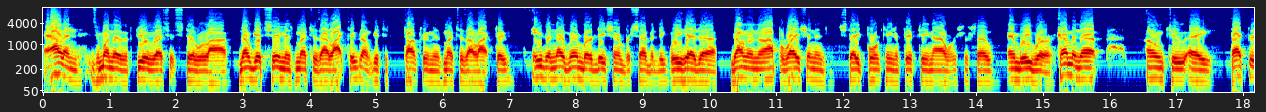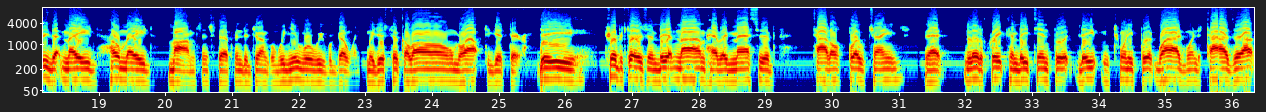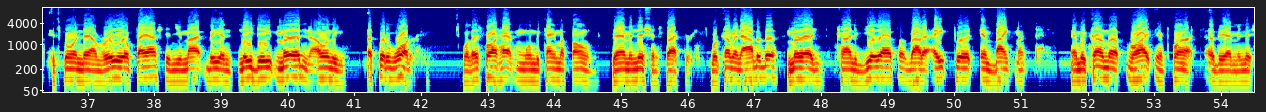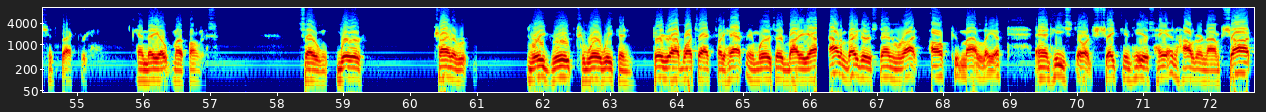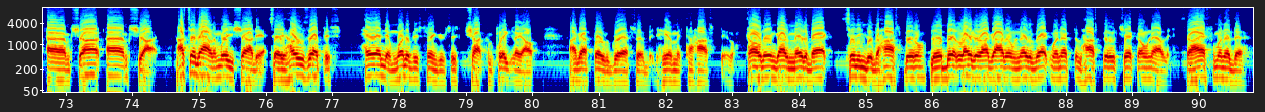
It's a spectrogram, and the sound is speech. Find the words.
Alan is one of the few of us that's still alive. Don't get to see him as much as I like to. Don't get to talk to him as much as I like to. Either November or December 70, we had uh, gone on an operation and stayed 14 or 15 hours or so. And we were coming up onto a factory that made homemade bombs and stuff in the jungle. We knew where we were going. We just took a long route to get there. The tributaries in Vietnam have a massive tidal flow change. That little creek can be 10 foot deep and 20 foot wide. When the tide's out, it's going down real fast and you might be in knee deep mud and only a foot of water. Well, that's what happened when we came up on the ammunition factory. We're coming out of the mud, trying to get up about an eight foot embankment, and we come up right in front of the ammunition factory, and they open up on us. So we're trying to regroup to where we can figure out what's actually happening. Where's everybody at? Alan Bader is standing right off to my left, and he starts shaking his hand, hollering, I'm shot, I'm shot, I'm shot. I said, Alan, where you shot at? So he holds up his hand, and one of his fingers is shot completely off. I got photographs of it, him at the hospital. Called in, got a medevac, sent him to the hospital. A little bit later, I got on another vac, went up to the hospital to check on Alan. So I asked one of the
